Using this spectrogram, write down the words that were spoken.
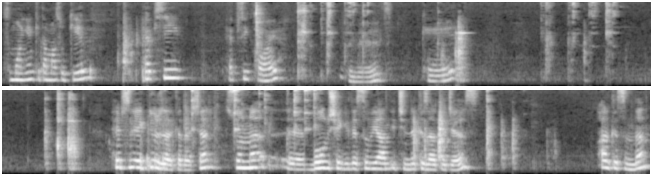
Semuanya kita masukin Pepsi Pepsi koy. Evet. Oke. Hepsini ekliyoruz arkadaşlar. Sonra e, bol bir şekilde sıvı yağın içinde kızartacağız. Arkasından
